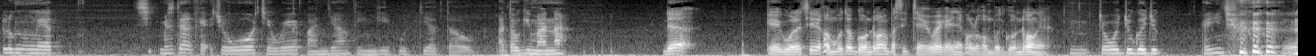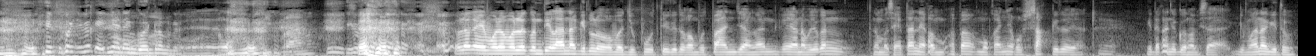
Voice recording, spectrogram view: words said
lu ngeliat maksudnya kayak cowok cewek panjang tinggi putih atau atau gimana dia kayak gue lihat sih rambutnya gondrong pasti cewek kayaknya kalau rambut gondrong ya Hmm, cowok juga juga kayaknya cowok juga kayaknya ada yang gondrong tuh. Udah kayak model-model kuntilanak gitu loh, baju putih gitu, rambut panjang kan. Kayak namanya kan nama setan ya, kamu- apa mukanya rusak gitu ya. Iya. Kita kan juga nggak bisa gimana gitu.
